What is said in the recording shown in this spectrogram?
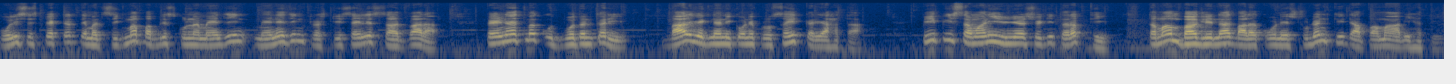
પોલીસ ઇન્સ્પેક્ટર તેમજ સિગ્મા પબ્લિક સ્કૂલના managing managing trustee Shailesh Shah દ્વારા પ્રેરણાત્મક ઉદ્બોધન કરી બાળ વૈજ્ઞાનિકોને પ્રોત્સાહિત કર્યા હતા. પીપી સવાણી યુનિવર્સિટી તરફથી તમામ ભાગ લેનાર બાળકોને સ્ટુડન્ટ કીટ આપવામાં આવી હતી.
